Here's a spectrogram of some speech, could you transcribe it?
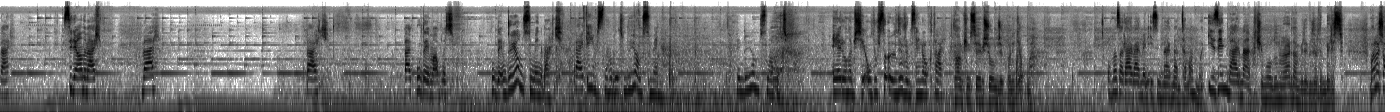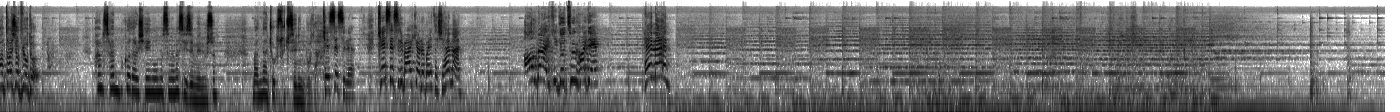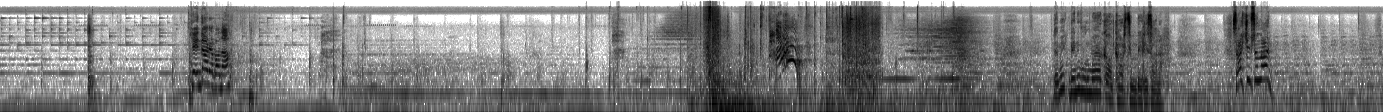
Ver. Silahını ver. Ver. Berk. Berk buradayım ablacığım. Buradayım. Duyuyor musun beni Berk? Berk iyi misin ablacığım? Duyuyor musun beni? Beni duyuyor musun ablacığım? Eğer ona bir şey olursa öldürürüm seni Oktay. Tamam kimseye bir şey olmayacak panik yapma. Ona zarar vermene izin vermem tamam mı? İzin vermem. Kim olduğunu nereden bilebilirdim Beliz? Bana şantaj yapıyordu. Hem sen bu kadar şeyin olmasına nasıl izin veriyorsun? Benden çok suç senin burada. Kes sesini. Kes sesini Berk'i arabaya taşı hemen. Al Berk'i götür hadi. Hemen. Kendi arabana. Demek beni vurmaya kalkarsın Beliz Hanım. Sen kimsin lan?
